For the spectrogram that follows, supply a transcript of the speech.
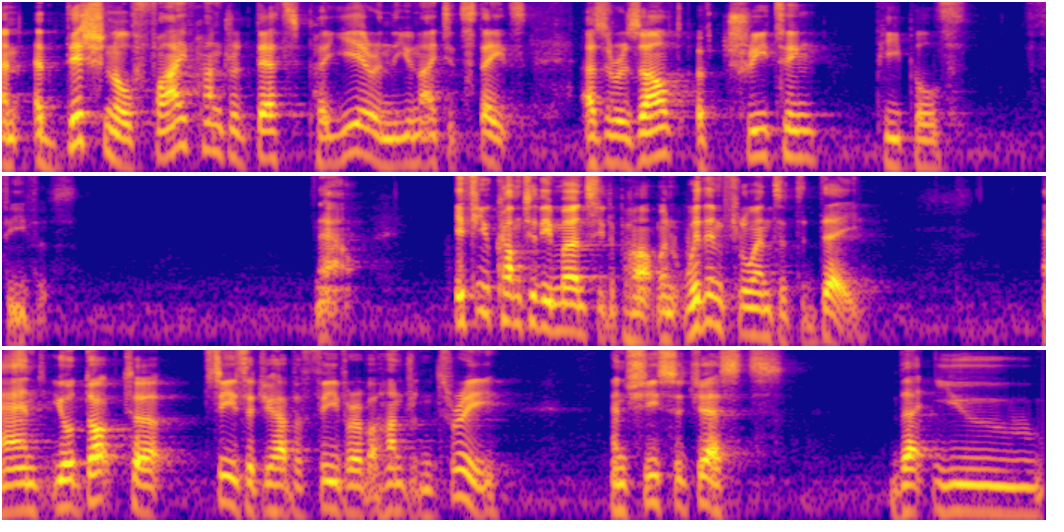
an additional 500 deaths per year in the United States as a result of treating people's fevers. Now, if you come to the emergency department with influenza today, and your doctor sees that you have a fever of 103, and she suggests that you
